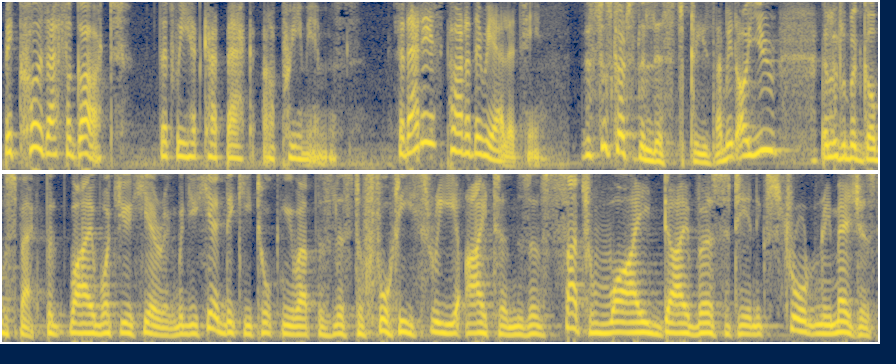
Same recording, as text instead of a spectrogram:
because I forgot that we had cut back our premiums. So that is part of the reality. Let's just go to the list, please. I mean, are you a little bit gobsmacked by what you're hearing when you hear Nikki talking about this list of 43 items of such wide diversity and extraordinary measures?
